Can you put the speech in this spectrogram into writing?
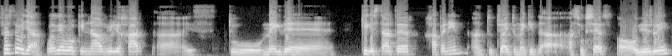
first of all, yeah, what we are working now really hard uh, is to make the Kickstarter happening and to try to make it a, a success, obviously.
